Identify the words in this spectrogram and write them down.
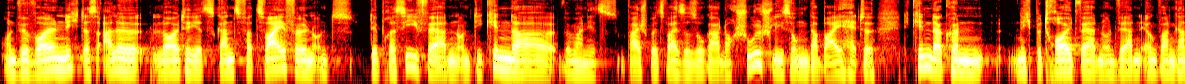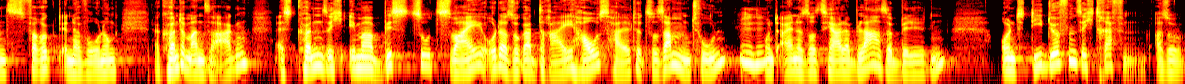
und wir wollen nicht, dass alle Leute jetzt ganz verzweifeln und depressiv werden und die Kinder, wenn man jetzt beispielsweise sogar noch Schulschließungen dabei hätte, die Kinder können nicht betreut werden und werden irgendwann ganz verrückt in der Wohnung. Da könnte man sagen, es können sich immer bis zu zwei oder sogar drei Haushalte zusammentun mhm. und eine soziale Blase bilden. Und die dürfen sich treffen. Also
